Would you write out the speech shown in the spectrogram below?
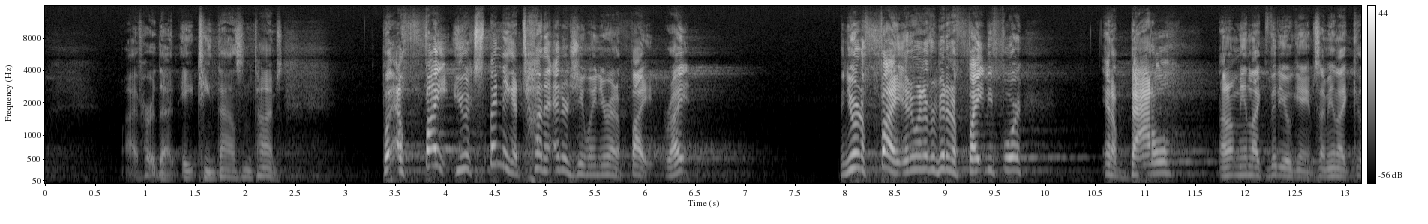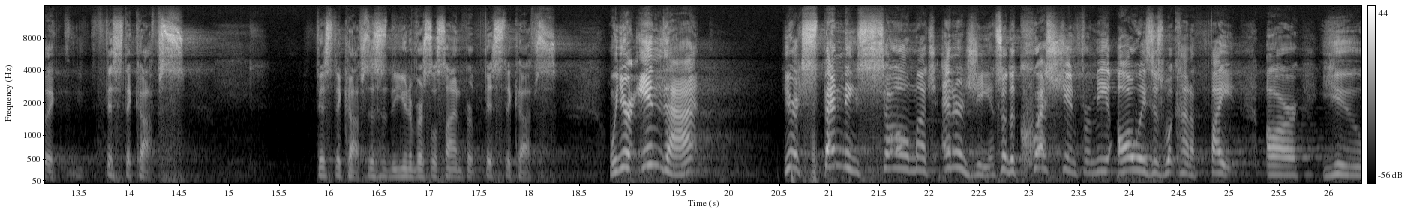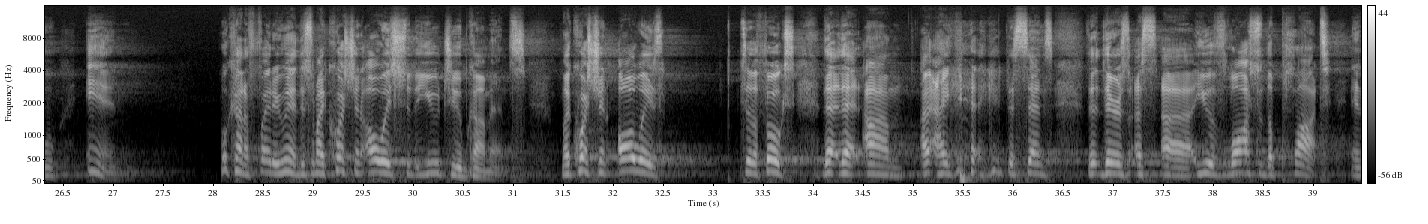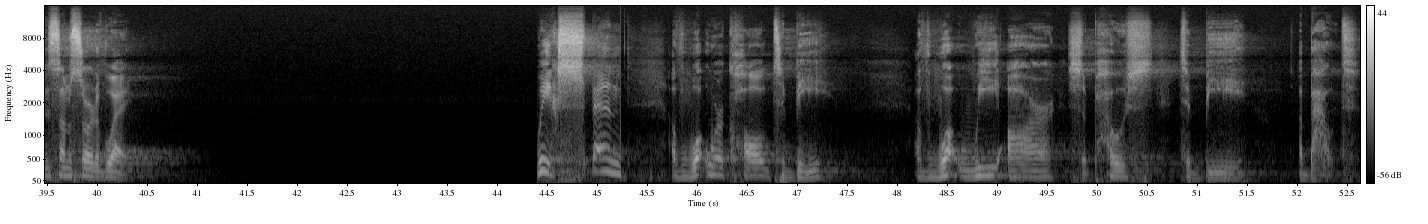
I've heard that 18,000 times. But a fight, you're expending a ton of energy when you're in a fight, right? When you're in a fight, anyone ever been in a fight before? In a battle? I don't mean like video games. I mean like like fisticuffs fisticuffs. This is the universal sign for fisticuffs. When you're in that, you're expending so much energy. And so the question for me always is what kind of fight are you in? What kind of fight are you in? This is my question always to the YouTube comments. My question always to the folks that, that um, I, I, get the sense that there's a, uh, you have lost the plot in some sort of way. We expend of what we're called to be, of what we are supposed to be about.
